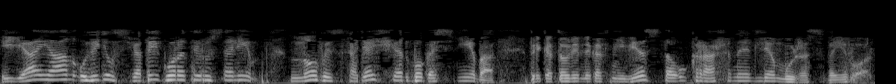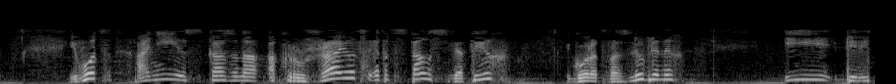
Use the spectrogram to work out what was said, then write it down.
«И я, Иоанн, увидел святый город Иерусалим, новый, сходящий от Бога с неба, приготовленный как невеста, украшенная для мужа своего». И вот они, сказано, окружают этот стан святых, город возлюбленных, и перед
